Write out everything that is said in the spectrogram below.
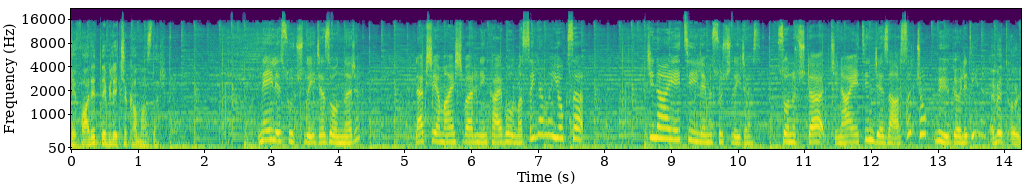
Kefaletle bile çıkamazlar. neyle suçlayacağız onları? Lakşya Maheshwari'nin kaybolmasıyla mı yoksa cinayetiyle mi suçlayacağız? Sonuçta cinayetin cezası çok büyük öyle değil mi? Evet öyle.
